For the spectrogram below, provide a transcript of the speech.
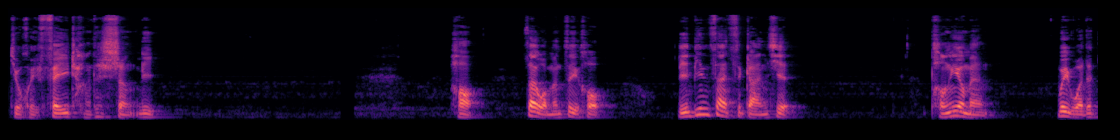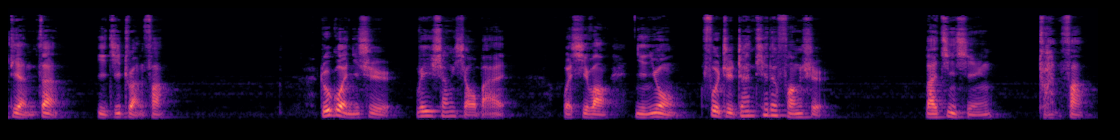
就会非常的省力。好，在我们最后，林斌再次感谢朋友们为我的点赞以及转发。如果你是微商小白，我希望您用复制粘贴的方式来进行转发。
